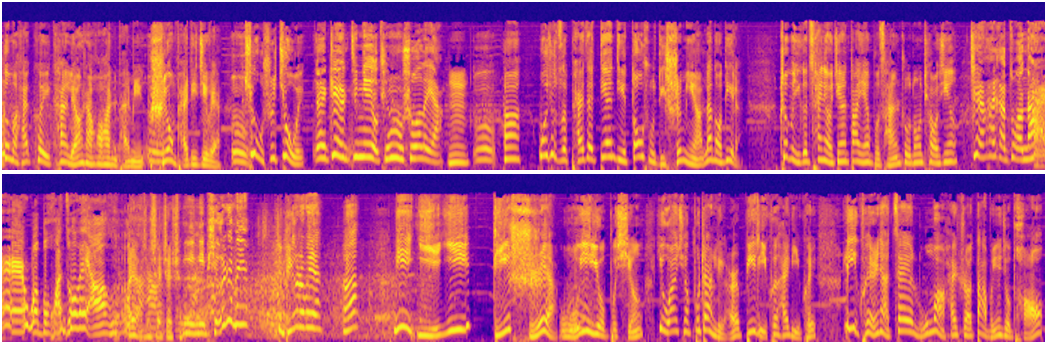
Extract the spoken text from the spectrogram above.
那么还可以看梁山好汉的排名，嗯石勇排第几位？嗯，九十九位。哎，这是今天有听众说了呀。嗯嗯，啊，我就是排在垫底倒数第十名啊，烂到底了。这么一个菜鸟竟然大言不惭，主动挑衅，竟然还敢坐那儿，我不换座位啊！哎呀这是这是你你凭什么呀？这凭什么呀？啊，你以一敌十呀，武艺又不行，又完全不占理儿，比李逵还理亏。李逵人家再鲁莽，还知道打不赢就跑。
